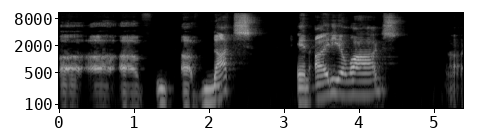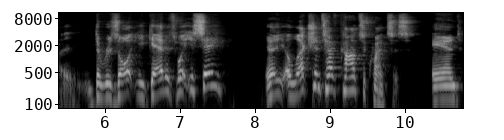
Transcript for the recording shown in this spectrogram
uh, uh, of, of nuts and ideologues, uh, the result you get is what you see. You know, elections have consequences, and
